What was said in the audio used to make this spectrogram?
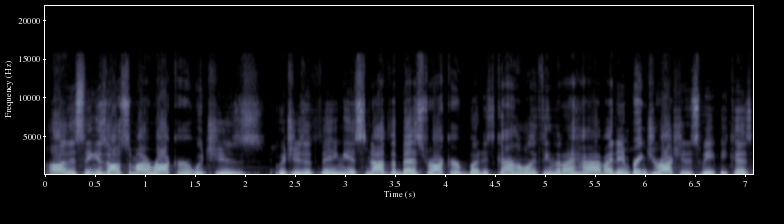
Uh, this thing is also my rocker, which is which is a thing. It's not the best rocker, but it's kind of the only thing that I have. I didn't bring Jirachi this week because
